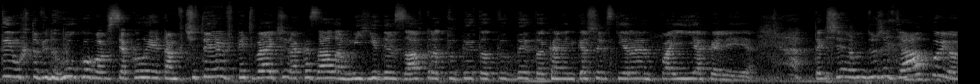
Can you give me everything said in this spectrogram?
тим, хто відгукувався, коли я там в 4-5 вечора казала, ми їдемо завтра туди-то, туди-то, Камінь-Каширський район, поїхали. Так що я вам дуже дякую.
